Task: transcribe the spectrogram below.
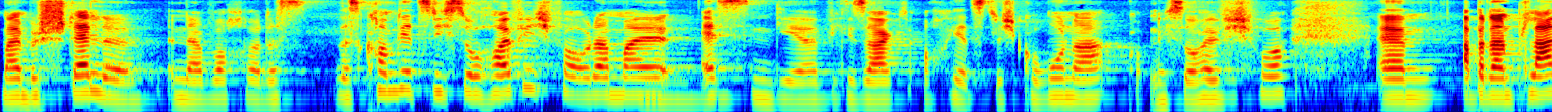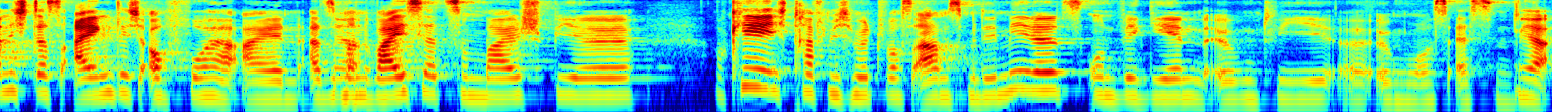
mal bestelle in der Woche, das, das kommt jetzt nicht so häufig vor oder mal essen gehe. Wie gesagt, auch jetzt durch Corona kommt nicht so häufig vor. Ähm, aber dann plane ich das eigentlich auch vorher ein. Also Ja. man weiß ja zum Beispiel, okay, ich treffe mich mittwochs abends mit den Mädels und wir gehen irgendwie äh, irgendwo was essen. Ja,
